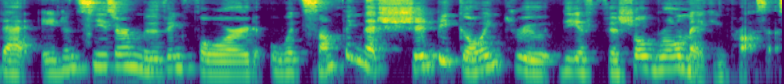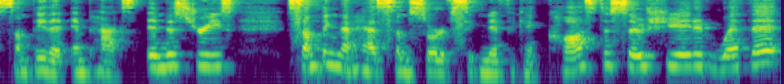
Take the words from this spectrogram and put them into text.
that agencies are moving forward with something that should be going through the official rulemaking process something that impacts industries something that has some sort of significant cost associated with it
